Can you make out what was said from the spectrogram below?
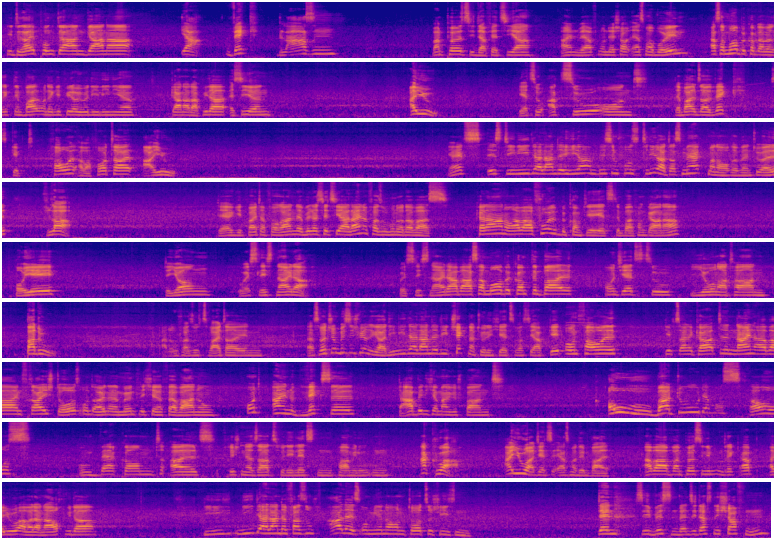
die drei Punkte an Ghana ja, wegblasen? Van Persie darf jetzt hier einwerfen und er schaut erstmal wohin. Asamoah bekommt aber direkt den Ball und er geht wieder über die Linie. Ghana darf wieder essieren. Ayu. Jetzt zu Atsu und der Ball soll weg. Es gibt Foul, aber Vorteil. Ayu. Jetzt ist die Niederlande hier ein bisschen frustriert. Das merkt man auch eventuell. Fla. Der geht weiter voran. Der will das jetzt hier alleine versuchen oder was? Keine Ahnung, aber Full bekommt hier jetzt den Ball von Ghana. Boyer. De Jong. Wesley Snyder. Wesley Snyder, aber Asamoah bekommt den Ball. Und jetzt zu Jonathan Badu. Badu versucht es weiterhin. Das wird schon ein bisschen schwieriger. Die Niederlande, die checkt natürlich jetzt, was hier abgeht. Und Foul. Gibt es eine Karte? Nein, aber ein Freistoß und eine mündliche Verwarnung. Und ein Wechsel. Da bin ich ja mal gespannt. Oh, Badu, der muss raus. Und wer kommt als frischen Ersatz für die letzten paar Minuten? Aqua. Ayu hat jetzt erstmal den Ball. Aber Van Persie nimmt ihn direkt ab. Ayu aber dann auch wieder. Die Niederlande versucht alles, um hier noch ein Tor zu schießen. Denn sie wissen, wenn sie das nicht schaffen,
